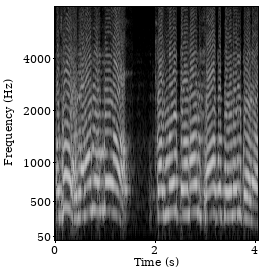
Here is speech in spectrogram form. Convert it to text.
ਅਸੀਂ ਹੈਰਾਨ ਹੁੰਦੇ ਆ, ਕਰਨਾ ਹੀ ਪੈਣਾ, ਇਨਸਾਫ ਦੇਣਾ ਹੀ ਪੈਣਾ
